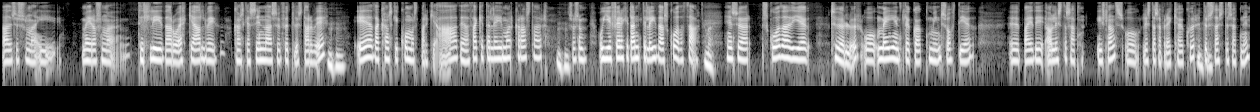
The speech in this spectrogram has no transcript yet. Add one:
að þessu svona í meira svona til hlýðar og ekki alveg kannski að sinna þessu fullu starfi mm -hmm. eða kannski komast bara ekki að eða það geta leiði margar ástæður mm -hmm. sem, og ég fer ekkert andilega í það að skoða það Nei hins vegar skoðaði ég tölur og meginlega mín sótti ég uh, bæði á listasafn Íslands og listasafn Reykjavíkur, mm -hmm. þetta eru mhm. stærstu söfnin.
